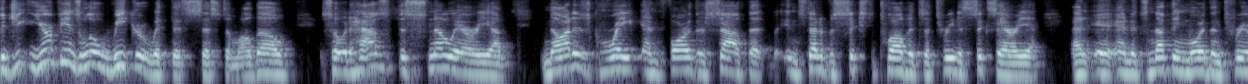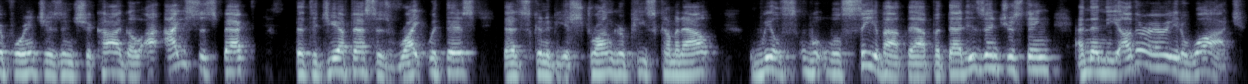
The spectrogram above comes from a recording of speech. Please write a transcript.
the G- Europeans a little weaker with this system, although so it has the snow area not as great and farther south that instead of a six to 12, it's a three to six area. And, and it's nothing more than three or four inches in Chicago. I, I suspect that the GFS is right with this that's going to be a stronger piece coming out. We'll we'll see about that, but that is interesting. And then the other area to watch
